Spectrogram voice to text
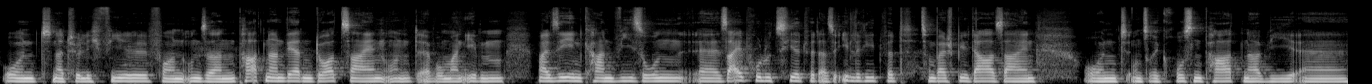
und natürlich viel von unseren Partnern werden dort sein und äh, wo man eben mal sehen kann, wie so ein äh, Seil produziert wird. Also Edelried wird zum Beispiel da sein und unsere großen Partner wie äh,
